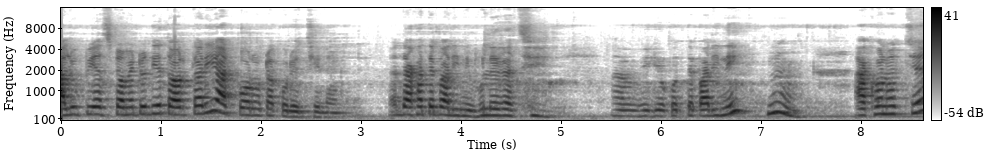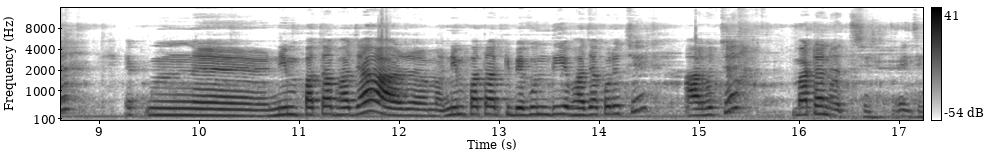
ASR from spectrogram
আলু, পেঁয়াজ, টমেটো দিয়ে তরকারি আর পরোটা করেছিলাম। দেখাতে পারিনি, ভুলে গেছি। ভিডিও করতে পারিনি, হুম? এখন হচ্ছে নিম পাতা ভাজা আর নিম পাতা আর কি বেগুন দিয়ে ভাজা করেছি। আর হচ্ছে মাটন হচ্ছে, এই যে।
